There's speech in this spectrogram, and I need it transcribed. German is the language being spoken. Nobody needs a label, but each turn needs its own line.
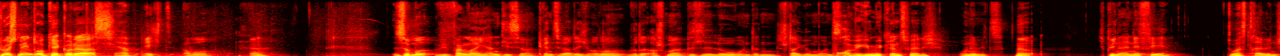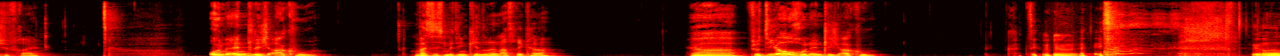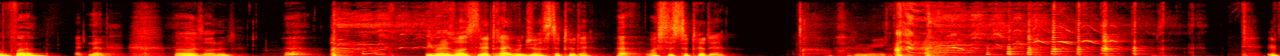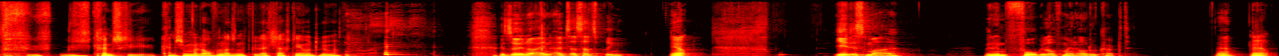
Du hast einen Intro-Gag, oder was?
Ich hab echt, aber. Ja. Sollen wir, wie fangen wir eigentlich an dieses Jahr? Grenzwertig oder wird er erstmal ein bisschen low und dann steigern wir uns?
Boah, wie mir grenzwertig.
Ohne Witz.
Ja.
Ich bin eine Fee. Du hast drei Wünsche frei. Unendlich Akku. Was ist mit den Kindern in Afrika? Ja, für die auch unendlich Akku.
oh Mann.
Nett?
Oh, weiß auch nicht. Ich meine, was sind ja drei Wünsche? Was ist der dritte?
Hä?
Was ist der dritte?
Ach, Junge, echt?
Ich Kann ich mal laufen lassen? Vielleicht lacht jemand drüber.
Soll ich noch einen als Ersatz bringen?
Ja.
Jedes Mal, wenn ein Vogel auf mein Auto kackt, ja,
Ja.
